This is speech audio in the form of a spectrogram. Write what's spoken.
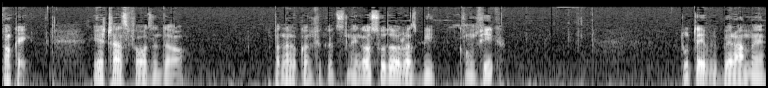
OK. Jeszcze raz wchodzę do panelu konfiguracyjnego sudo rozbij config. Tutaj wybieramy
